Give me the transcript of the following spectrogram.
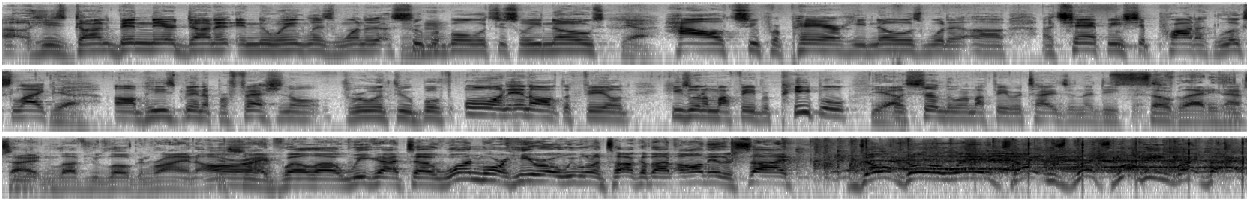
Uh, he's done, been there, done it in New England. Won a Super Bowl or two, so he knows Mm-hmm. Yeah. how to prepare. He knows what a, a, a championship product looks like. Yeah. Um, he's been a professional through and through, both on and off the field. He's one of my favorite people, Yeah. but certainly one of my favorite Titans in the defense. So glad he's Absolutely. excited and love you, Logan Ryan. All Yes, right, sir. well, uh, we got uh, one more hero we want to talk about on the other side. Don't go away, Titans Blitz. We'll be right back.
